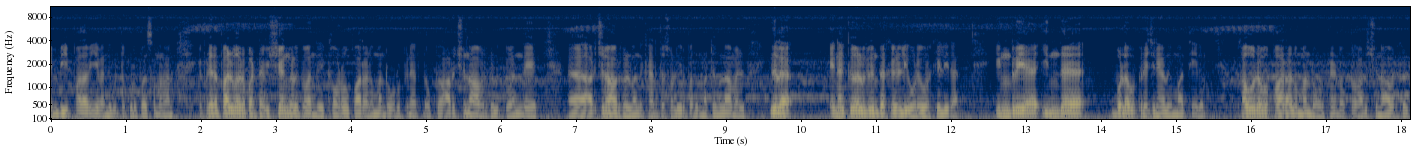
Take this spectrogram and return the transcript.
எம்பி பதவியை வந்து விட்டு கொடுப்பது சம்பந்தமான இப்படியான பல்வேறுபட்ட விஷயங்களுக்கு வந்து கௌரவ பாராளுமன்ற உறுப்பினர் டாக்டர் அர்ச்சுனா அவர்களுக்கு வந்து அஹ், அவர்கள் வந்து கருத்து சொல்லியிருப்பது மட்டும் இல்லாமல் இதில் எனக்கு எழுகின்ற கேள்வி? ஒரே ஒரு கேள்வி தான் இன்றைய இந்த இவ்வளவு பிரச்சனைகளுக்கு மத்தியிலும் கௌரவ பாராளுமன்ற உறுப்பினர் டாக்டர் அர்ச்சுனா அவர்கள்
